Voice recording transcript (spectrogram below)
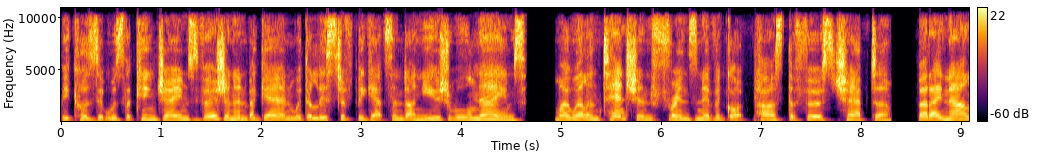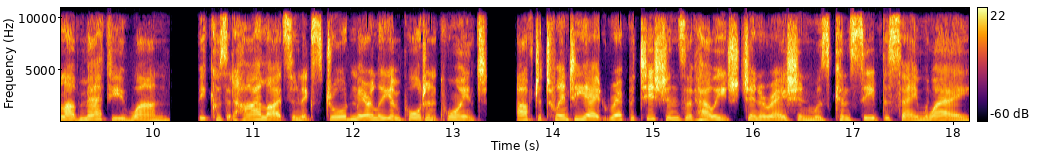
because it was the King James Version and began with a list of begats and unusual names, my well intentioned friends never got past the first chapter. But I now love Matthew 1, because it highlights an extraordinarily important point. After 28 repetitions of how each generation was conceived the same way,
